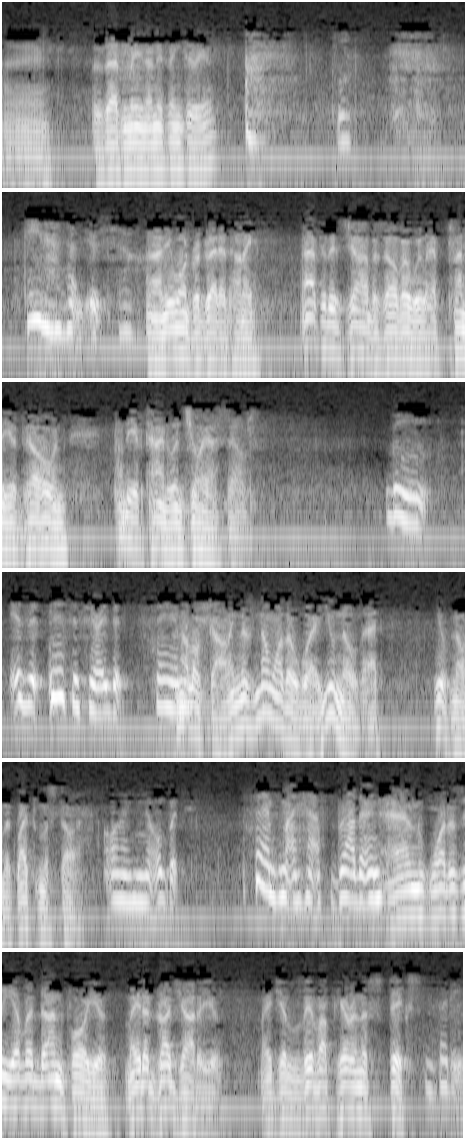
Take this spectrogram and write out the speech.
Uh, does that mean anything to you? Dean. Dean, I love you so. Uh, you won't regret it, honey. After this job is over, we'll have plenty of dough, and Plenty of time to enjoy ourselves. Dean, is it necessary that Sam... Now, look, darling, there's no other way. You know that. You've known it right from the start. Oh, I know, but Sam's my half-brother, and... And what has he ever done for you? Made a drudge out of you. Made you live up here in the sticks. But he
